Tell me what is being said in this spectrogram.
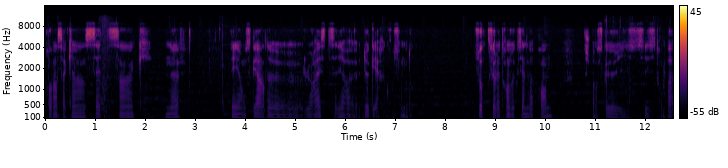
province à 15, 7, 5, 9, et on se garde euh, le reste, c'est-à-dire deux guerres, grosso modo. Sauf que la transoxiane va prendre. Je pense qu'ils n'hésiteront pas.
